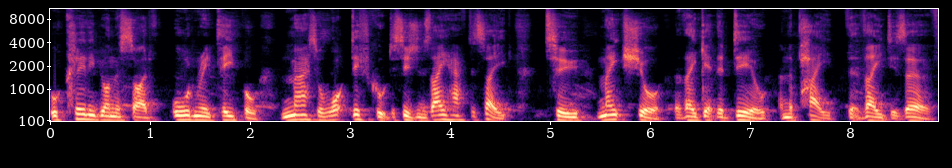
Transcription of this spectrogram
will clearly be on the side of ordinary people, no matter what difficult decisions they have to take to make sure that they get the deal and the pay that they deserve.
